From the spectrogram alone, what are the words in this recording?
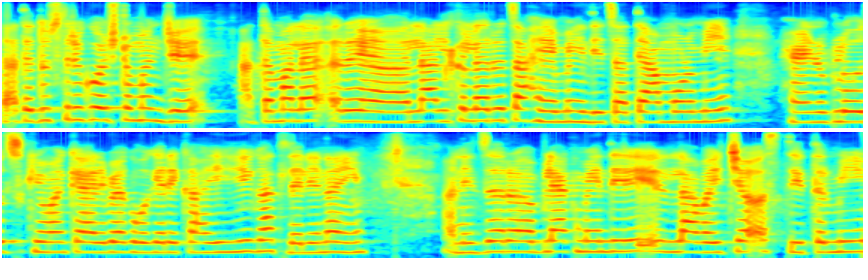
तर आता दुसरी गोष्ट म्हणजे आता मला रे लाल कलरच आहे मेहंदीचा. त्यामुळं मी हँड ग्लोव्ज किंवा कॅरीबॅग वगैरे काहीही घातलेली नाही. आणि जर ब्लॅक मेहंदी लावायची असती तर मी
